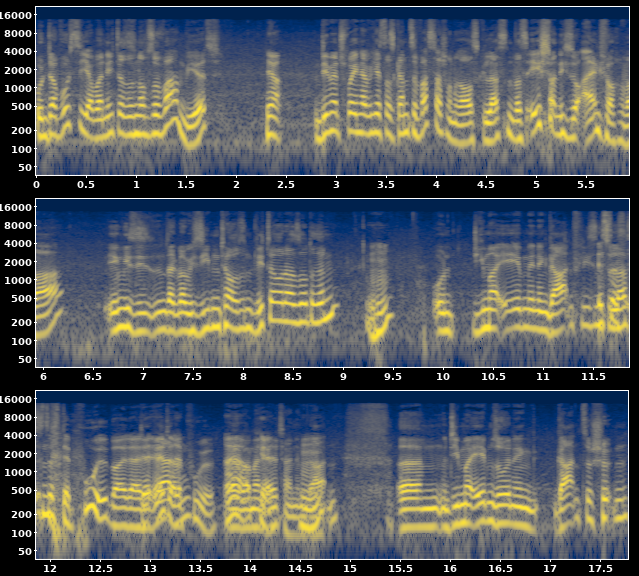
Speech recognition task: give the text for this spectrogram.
Und da wusste ich aber nicht, dass es noch so warm wird. Ja, Und dementsprechend habe ich jetzt das ganze Wasser schon rausgelassen, was eh schon nicht so einfach war. Irgendwie sind da, glaube ich, 7000 Liter oder so drin. Mhm. Und die mal eben in den Garten fließen ist zu das, lassen. ist das der Pool bei deinen Der, ja, Eltern? der Pool. Ah, ja, ja, bei meinen okay. Eltern im Mhm. Garten. Ähm, und die mal eben so in den Garten zu schütten,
